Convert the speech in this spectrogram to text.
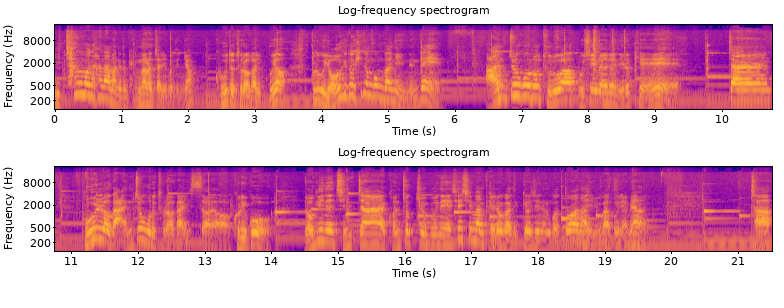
이 창문 하나만 해도 100만 원짜리거든요. 그것도 들어가 있고요. 그리고 여기도 히든 공간이 있는데 안쪽으로 들어와 보시면은 이렇게 짠 보일러가 안쪽으로 들어가 있어요. 그리고 여기는 진짜 건축주분의 세심한 배려가 느껴지는 것 또 하나 이유가 뭐냐면 자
